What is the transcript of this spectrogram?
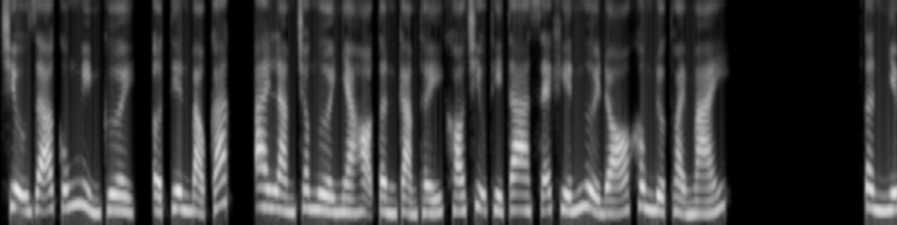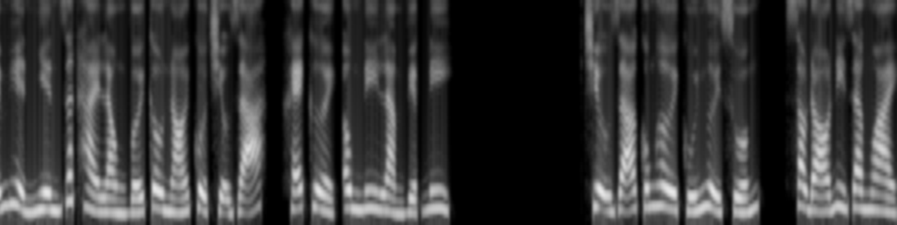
Triệu giã cũng mỉm cười, ở tiên bảo các, ai làm cho người nhà họ Tần cảm thấy khó chịu thì ta sẽ khiến người đó không được thoải mái. Tần nhiễm hiển nhiên rất hài lòng với câu nói của triệu giã, khẽ cười, ông đi làm việc đi. Triệu giã cũng hơi cúi người xuống, sau đó đi ra ngoài,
